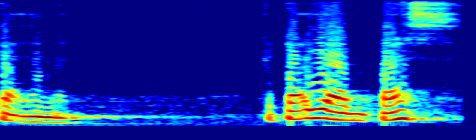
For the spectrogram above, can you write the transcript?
ketak sampean? Ketak ya ampas,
